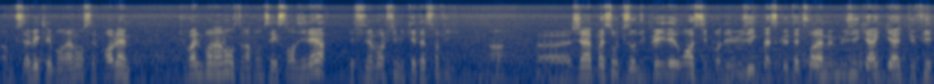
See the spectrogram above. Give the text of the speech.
vous savez que les bandes-annonces, c'est le problème. Tu vois une bande-annonce, t'as l'impression que c'est extraordinaire, et finalement, le film est catastrophique. Hein. J'ai l'impression qu'ils ont dû payer des droits aussi pour des musiques, parce que t'as toujours la même musique à tu fais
